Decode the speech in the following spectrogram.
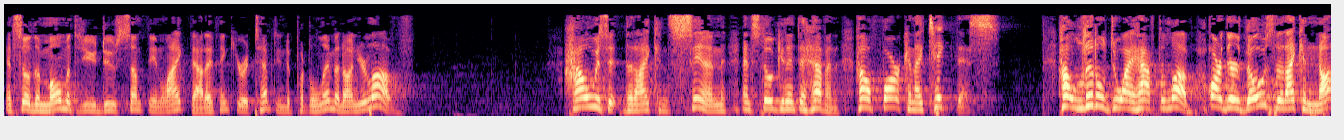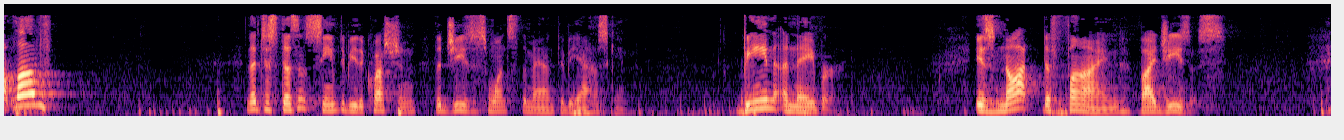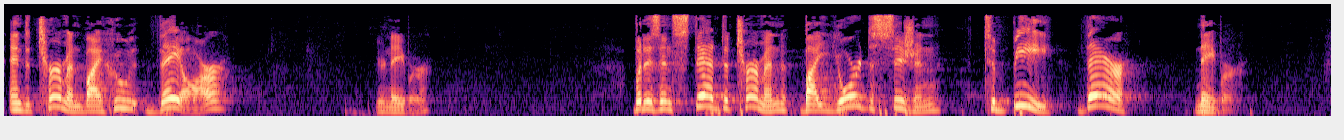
And so the moment that you do something like that, I think you're attempting to put a limit on your love. How is it that I can sin and still get into heaven? How far can I take this? How little do I have to love? Are there those that I cannot love? That just doesn't seem to be the question that Jesus wants the man to be asking. Being a neighbor is not defined by Jesus and determined by who they are, your neighbor, but is instead determined by your decision to be their neighbor.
